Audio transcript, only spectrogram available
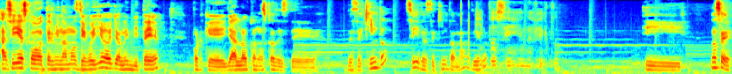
así es como terminamos Diego y yo. Yo lo invité porque ya lo conozco desde desde quinto. Sí, desde quinto, ¿no, Diego? Quinto, sí, en efecto. Y no sé,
